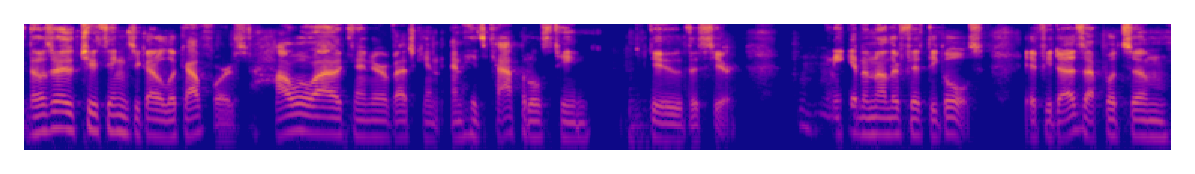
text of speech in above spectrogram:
those are the two things you got to look out for: is how will Alexander Ovechkin and his Capitals team do this year? Mm-hmm. Can he get another 50 goals? If he does, that puts him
